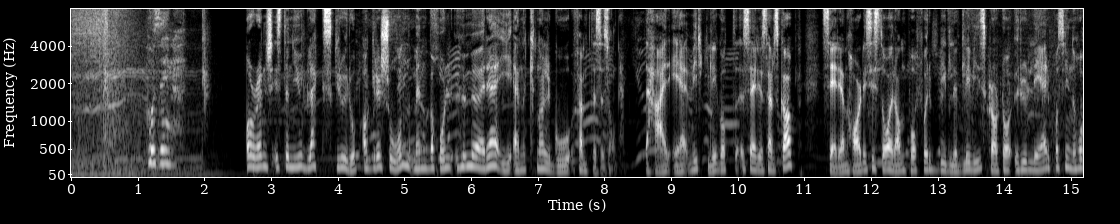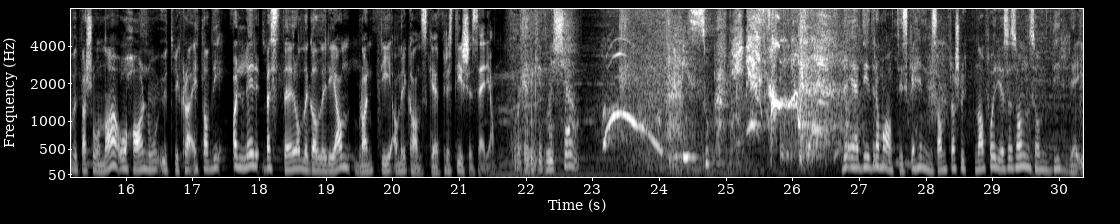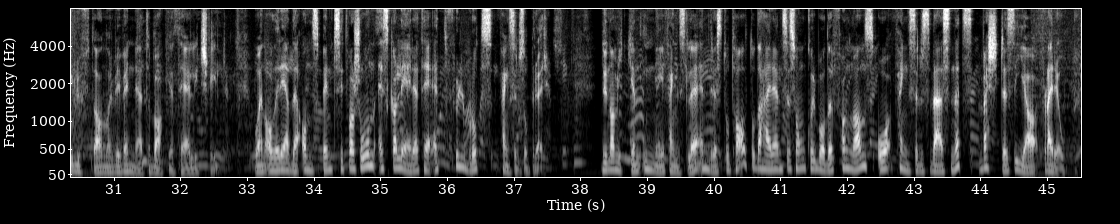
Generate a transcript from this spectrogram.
Hossein. Orange is the New Black skrur opp aggresjonen, men beholder humøret i en knallgod femte sesong. Det her er virkelig godt serieselskap. Serien har de siste årene på forbilledlig vis klart å rullere på sine hovedpersoner, og har nå utvikla et av de aller beste rollegalleriene blant de amerikanske prestisjeseriene. Det er de dramatiske hendelsene fra slutten av forrige sesong som dirrer i lufta når vi vender tilbake til Litchfield. Og en allerede anspent situasjon eskalerer til et fullblods fengselsopprør. Dynamikken inne i fengselet endres totalt, og dette er en sesong hvor både fangenes og fengselsvesenets verste sider flerrer opp.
